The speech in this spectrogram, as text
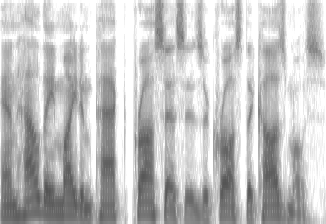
and how they might impact processes across the cosmos.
